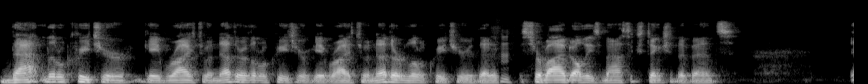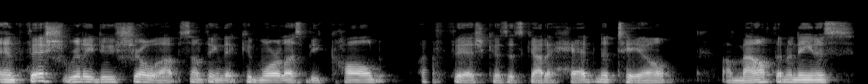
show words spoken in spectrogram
that little creature gave rise to another little creature, gave rise to another little creature that hmm. survived all these mass extinction events. And fish really do show up, something that could more or less be called a fish because it's got a head and a tail, a mouth and an anus,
